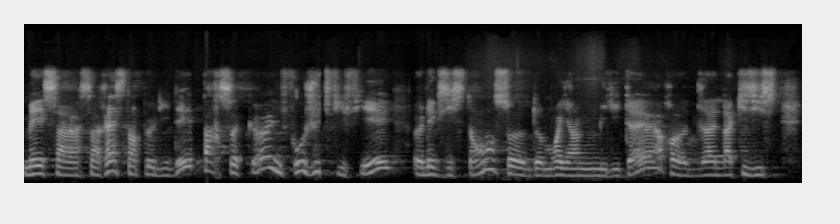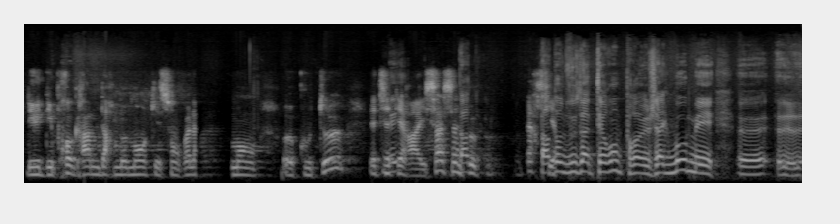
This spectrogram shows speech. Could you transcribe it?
mais ça, reste un peu l'idée parce qu'il faut justifier euh, l'existence de moyens militaires, l'acquisition des, des, programmes d'armement qui sont relativement coûteux, etc. Et ça, c'est un peu Pardon de vous interrompre, Jacques Beau, mais euh, euh,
